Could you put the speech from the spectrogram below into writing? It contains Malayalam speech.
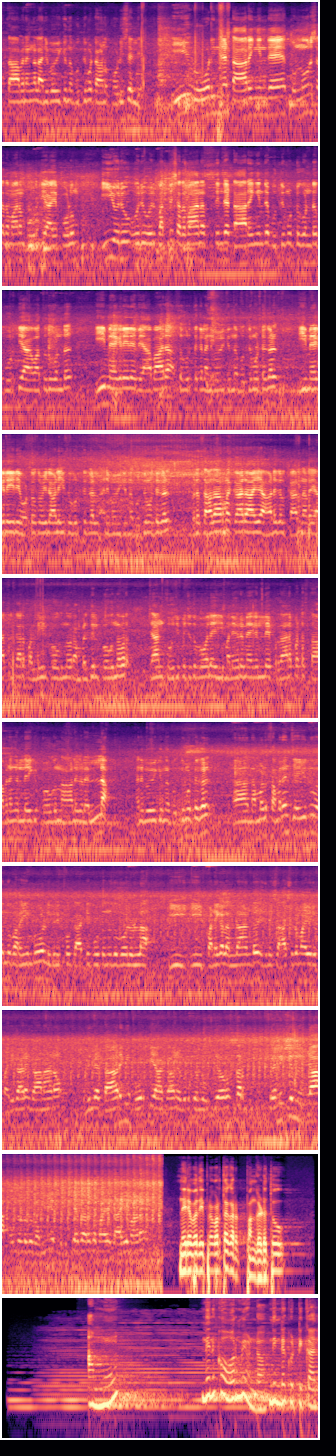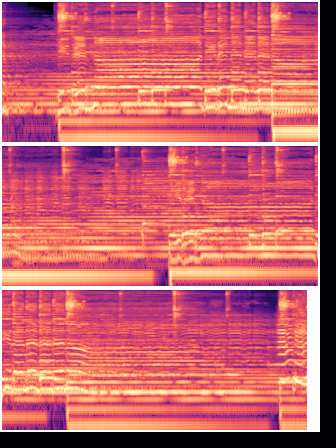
സ്ഥാപനങ്ങൾ അനുഭവിക്കുന്ന ബുദ്ധിമുട്ടാണ് പൊടിശല്യം. ഈ റോഡിന്റെ ടാറിങ്ങിന്റെ തൊണ്ണൂറ് ശതമാനം പൂർത്തിയായപ്പോഴും ഈ ഒരു ഒരു ഒരു പത്ത് ശതമാനത്തിന്റെ ടാറിങ്ങിന്റെ ബുദ്ധിമുട്ട് കൊണ്ട് പൂർത്തിയാകാത്തത് കൊണ്ട് ഈ മേഖലയിലെ വ്യാപാര സുഹൃത്തുക്കൾ അനുഭവിക്കുന്ന ബുദ്ധിമുട്ടുകൾ ഈ മേഖലയിലെ ഓട്ടോ തൊഴിലാളി സുഹൃത്തുക്കൾ അനുഭവിക്കുന്ന ബുദ്ധിമുട്ടുകൾ ഇവിടെ സാധാരണക്കാരായ ആളുകൾ കാൽനട യാത്രക്കാർ പള്ളിയിൽ പോകുന്നവർ അമ്പലത്തിൽ പോകുന്നവർ ഞാൻ സൂചിപ്പിച്ചതുപോലെ ഈ മലയോര മേഖലയിലെ പ്രധാനപ്പെട്ട സ്ഥാപനങ്ങളിലേക്ക് പോകുന്ന ആളുകളെല്ലാം അനുഭവിക്കുന്ന ബുദ്ധിമുട്ടുകൾ നമ്മൾ സമരം ചെയ്യുന്നു എന്ന് പറയുമ്പോൾ ഇവരിപ്പോൾ കാട്ടിക്കൂട്ടുന്നത് പോലുള്ള ഈ ഈ പണികളല്ലാണ്ട് ഇതിന് ശാശ്വതമായ ഒരു പരിഹാരം കാണാനോ ഇതിന്റെ ടാറിങ് പൂർത്തിയാക്കാനോ ഇവിടുത്തെ ഉദ്യോഗസ്ഥർ ശ്രമിക്കുന്നില്ല എന്നുള്ളത് വലിയ പ്രതിഷേധാർഹമായ കാര്യമാണ്. നിരവധി പ്രവർത്തകർ പങ്കെടുത്തു. അമ്മു നിനക്ക് ഓർമ്മയുണ്ടോ നിന്റെ കുട്ടിക്കാലം?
